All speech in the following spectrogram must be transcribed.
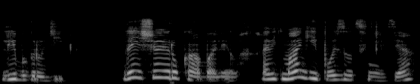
либо груди. Да еще и рука болела, а ведь магией пользоваться нельзя.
